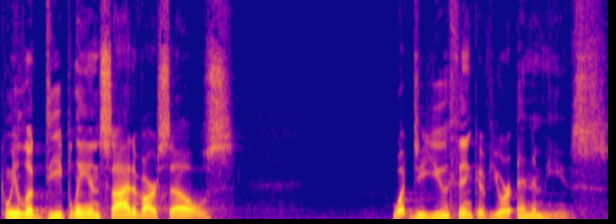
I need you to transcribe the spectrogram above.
Can we look deeply inside of ourselves? What do you think of your enemies?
